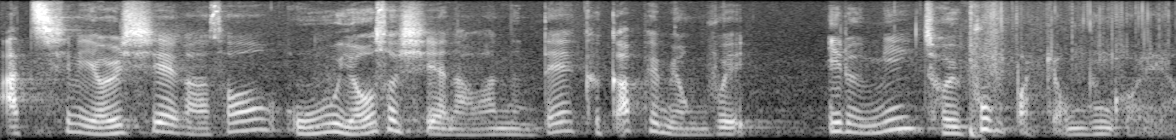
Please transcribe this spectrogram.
아침에 10시에 가서 오후 6시에 나왔는데 그 카페 명부에 이름이 저희 부부밖에 없는 거예요.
